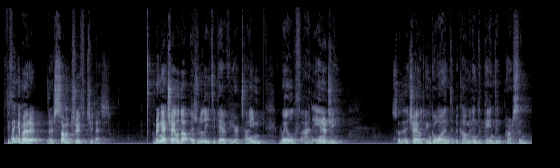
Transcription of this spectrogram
if you think about it, there's some truth to this. Bringing a child up is really to give your time, wealth, and energy so that the child can go on to become an independent person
